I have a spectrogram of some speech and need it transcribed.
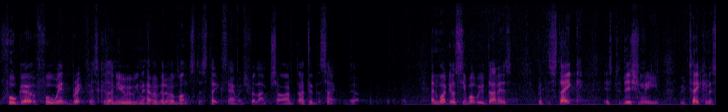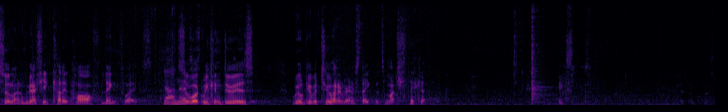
forego, forewent breakfast because I knew we were going to have a bit of a monster steak sandwich for lunch, so I, I did the same. Yeah. And what you'll see, what we've done is with the steak is traditionally we've taken a sirloin and we actually cut it half lengthways. Yeah, so what we can do is we'll give a 200 gram steak that's much thicker. Excellent. This one, this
